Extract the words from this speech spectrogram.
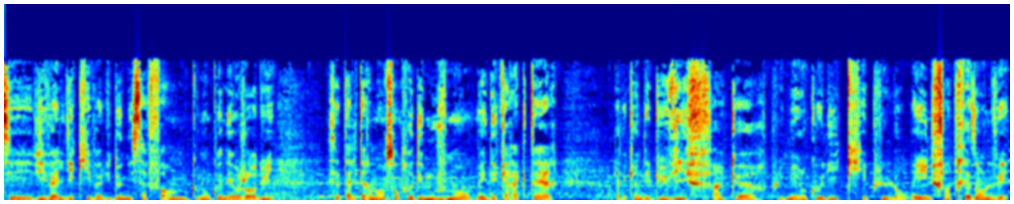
C'est Vivaldi qui va lui donner sa forme que l'on connaît aujourd'hui, cette alternance entre des mouvements et des caractères, avec un début vif, un cœur plus mélancolique et plus lent, et une fin très enlevée.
